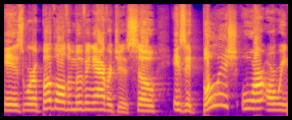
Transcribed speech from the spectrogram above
is we're above all the moving averages. So is it bullish or are we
